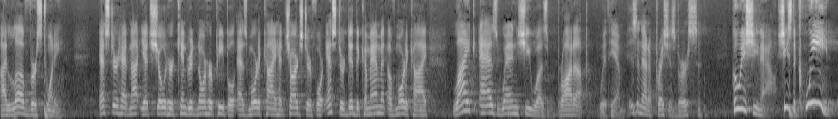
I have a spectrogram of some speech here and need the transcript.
I love verse 20. Esther had not yet showed her kindred nor her people as Mordecai had charged her, for Esther did the commandment of Mordecai like as when she was brought up with him. Isn't that a precious verse? Who is she now? She's the queen.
